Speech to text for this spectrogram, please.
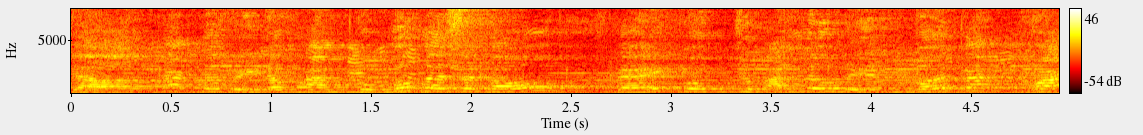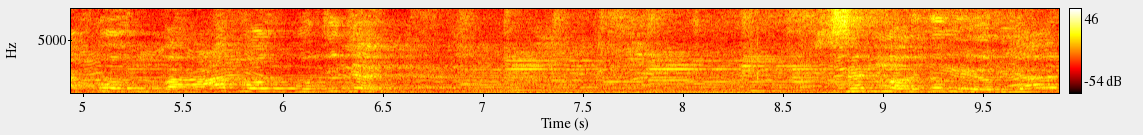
trợ các đơn vị đồng hành cùng bước lên sân khấu để cùng chụp ảnh lưu niệm với các khóa quân và á quân của chương trình. Xin mời thương hiệu giá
